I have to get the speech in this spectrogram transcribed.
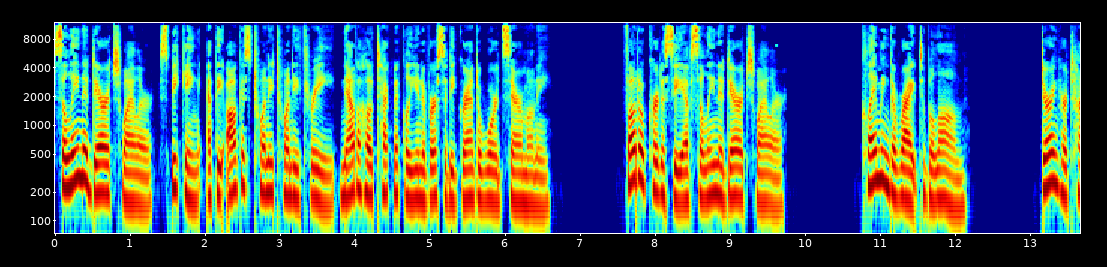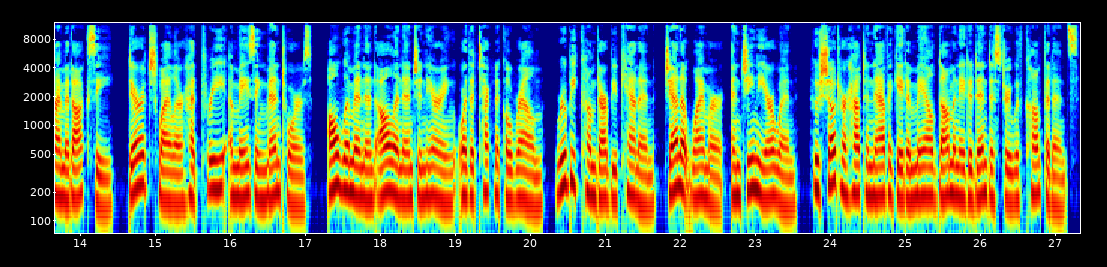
Selina Derichsweiler, speaking at the August 2023 Navajo Technical University Grant Award ceremony. Photo courtesy of Selina Derichsweiler. Claiming the right to belong. During her time at Oxy, Derichsweiler had three amazing mentors, all women and all in engineering or the technical realm, Ruby Cumdar Buchanan, Janet Weimer, and Jeannie Irwin, who showed her how to navigate a male-dominated industry with confidence,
